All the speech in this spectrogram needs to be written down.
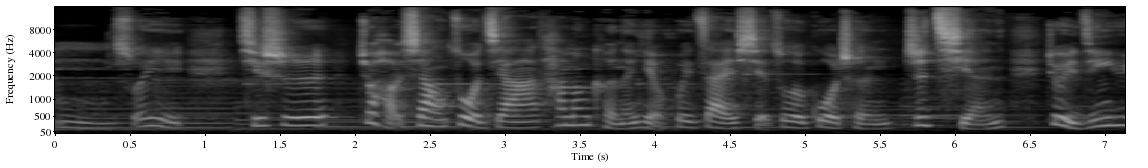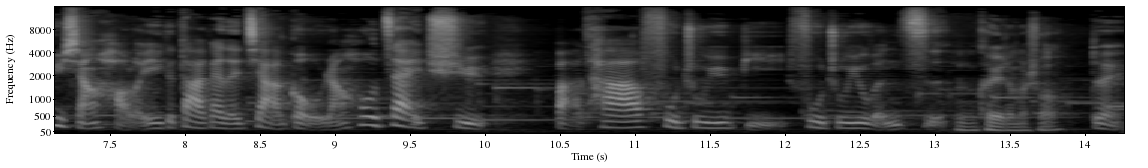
嗯，所以其实就好像作家，他们可能也会在写作的过程之前就已经预想好了一个大概的架构，然后再去把它付诸于笔，付诸于文字。嗯，可以这么说。对。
